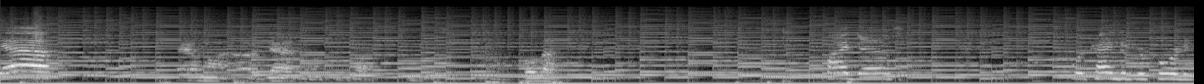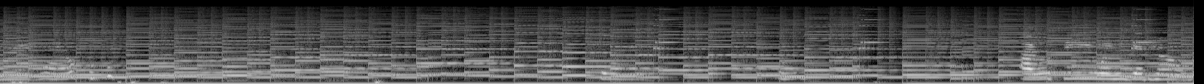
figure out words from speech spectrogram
Yeah. And my talk. Hold on. Hi, Jess. We're kind of recording right now. So, I will see you when you get home.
